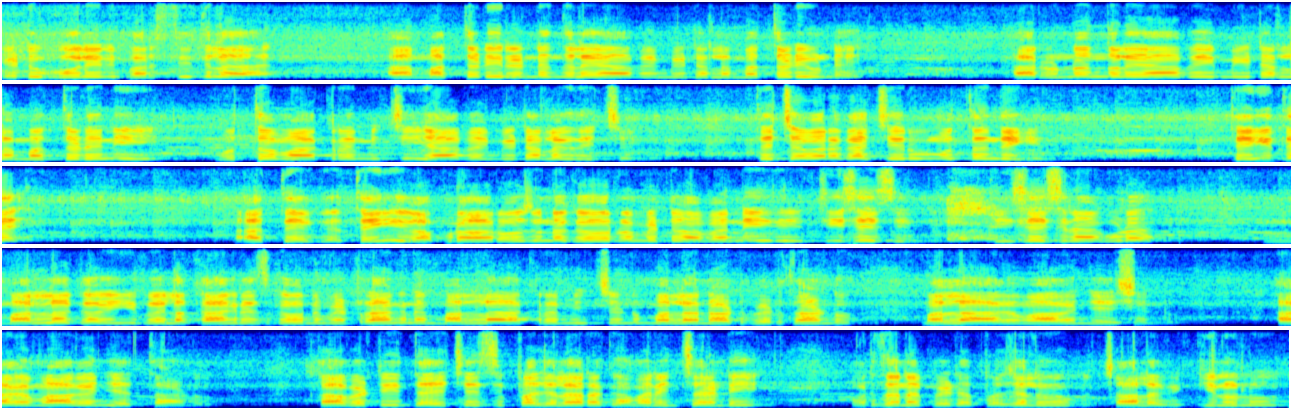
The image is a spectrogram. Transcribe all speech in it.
ఎటు పోలేని పరిస్థితిలో ఆ మత్తడి రెండు వందల యాభై మీటర్ల మత్తడి ఉండే. ఆ రెండు వందల యాభై మీటర్ల మత్తడిని మొత్తం ఆక్రమించి యాభై మీటర్లకు తెచ్చిండు. తెచ్చే వరకు ఆ చెరువు మొత్తం తెగింది. తెగితే తెగ తెగి అప్పుడు ఆ రోజున్న గవర్నమెంట్ అవన్నీ తీసేసింది. తీసేసినా కూడా మళ్ళా ఇవాళ కాంగ్రెస్ గవర్నమెంట్ రాగానే మళ్ళీ ఆక్రమించిండు మళ్ళీ నాటు పెడతాడు మళ్ళీ ఆగమాగం చేసిండు. ఆగమాగం చేస్తాడు. కాబట్టి దయచేసి ప్రజలారా గమనించండి. వర్ధనపేట ప్రజలు చాలా విజ్ఞులు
